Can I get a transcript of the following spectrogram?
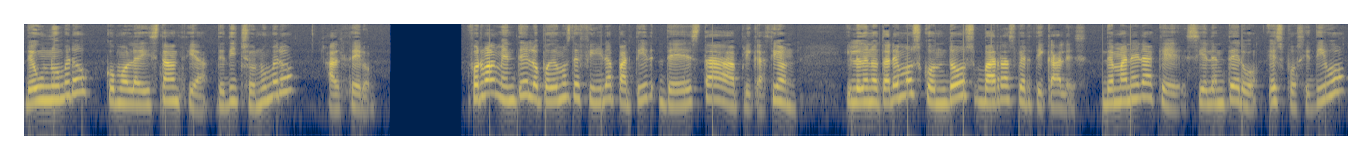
de un número como la distancia de dicho número al cero. Formalmente lo podemos definir a partir de esta aplicación y lo denotaremos con dos barras verticales, de manera que si el entero es positivo,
